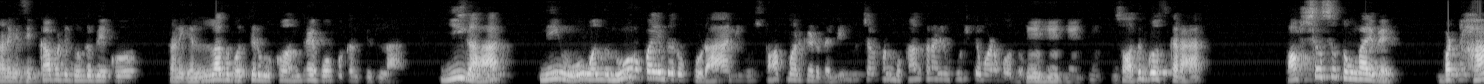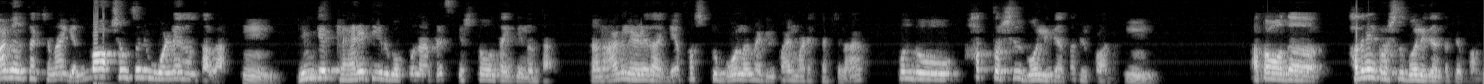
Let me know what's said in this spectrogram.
ನನಗೆ ಸಿಕ್ಕಾಪಟ್ಟಿ ದುಡ್ಡು ಬೇಕು ನನಗೆ ಎಲ್ಲದು ಗೊತ್ತಿರ್ಬೇಕು ಅಂದ್ರೆ ಹೋಗ್ಬೇಕಂತಿಲ್ಲ. ಈಗ ನೀವು ಒಂದು ನೂರು ರೂಪಾಯಿಂದಲೂ ಕೂಡ ನೀವು ಸ್ಟಾಕ್ ಮಾರ್ಕೆಟ್ ದಲ್ಲಿ ಮ್ಯೂಚುವಲ್ ಫಂಡ್ ಮುಖಾಂತರ ನೀವು ಹೂಡಿಕೆ ಮಾಡಬಹುದು ಸೊ ಅದಕ್ಕೋಸ್ಕರ ಆಪ್ಷನ್ಸ್ ತುಂಬಾ ಇವೆ. ಬಟ್ ಹಾಗಂತ ತಕ್ಷಣ ಎಲ್ಲಾ ಆಪ್ಷನ್ಸ್ ನಿಮ್ಗೆ ಒಳ್ಳೇದಂತಲ್ಲ. ನಿಮ್ಗೆ ಕ್ಲಾರಿಟಿ ಇರಬೇಕು ನಾನು ರಿಸ್ಕ್ ಎಷ್ಟು ಅಂತ ಇದ್ದೀನಿ ಅಂತ ನಾನು ಆಗಲೇ ಹೇಳಿದಾಗೆ ಫಸ್ಟ್ ಗೋಲ್ ಅನ್ನ ಡಿಫೈನ್ ಮಾಡಿದ ತಕ್ಷಣ ಒಂದು ಹತ್ತು ವರ್ಷದ ಗೋಲ್ ಇದೆ ಅಂತ ತಿಳ್ಕೊಳ್ಳೋಣ. ಅಥವಾ ಒಂದು ಹದಿನೆಂಟು ವರ್ಷದ ಗೋಲ್ ಇದೆ ಅಂತ ತಿಳ್ಕೊಂಡು.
